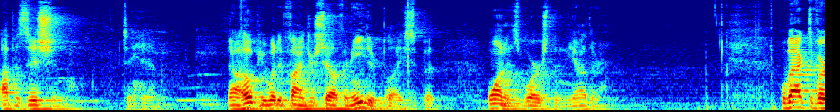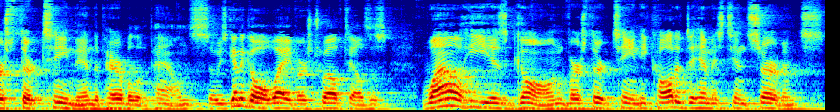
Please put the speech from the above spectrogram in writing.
opposition to Him. Now, I hope you wouldn't find yourself in either place, but one is worse than the other. Well, back to verse 13 then, the parable of the pounds. So he's going to go away, verse 12 tells us. While he is gone, verse 13, he called unto him his ten servants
